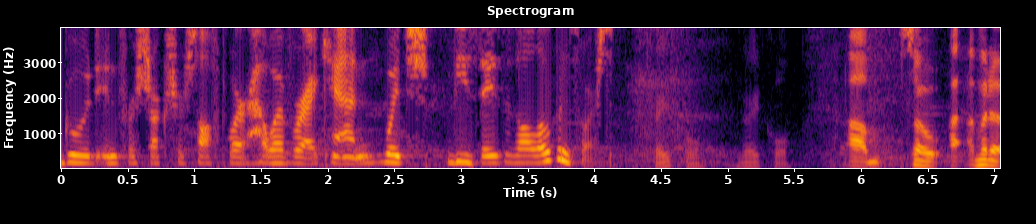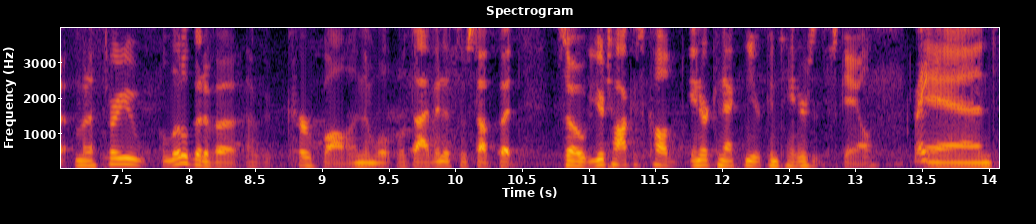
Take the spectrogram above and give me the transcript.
good infrastructure software however I can, which these days is all open source. Very cool. Very cool. Um, so I, am gonna I'm gonna throw you a little bit of a, a curveball, and then we'll, we'll dive into some stuff. But so your talk is called "Interconnecting Your Containers at Scale," right? And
